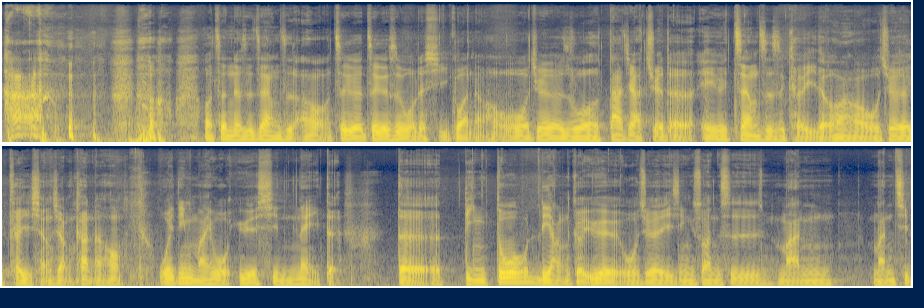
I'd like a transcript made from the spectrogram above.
哈。哦，真的是这样子，然后这个这个是我的习惯，然后我觉得如果大家觉得诶这样子是可以的话，我觉得可以想想看，然后我一定买我月薪内的的，顶多两个月，我觉得已经算是蛮蛮紧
